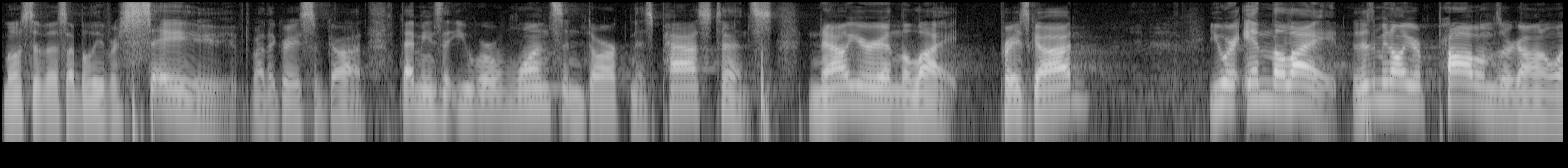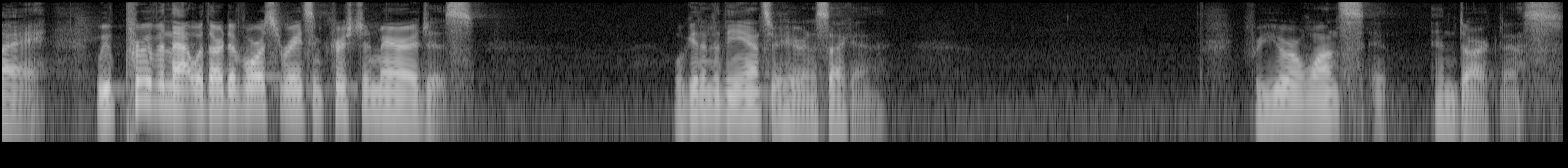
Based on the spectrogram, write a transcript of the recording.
Most of us, I believe, are saved by the grace of God. That means that you were once in darkness, past tense. Now you're in the light. Praise God. Amen. You are in the light. It doesn't mean all your problems are gone away. We've proven that with our divorce rates in Christian marriages. We'll get into the answer here in a second. For you were once in darkness.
